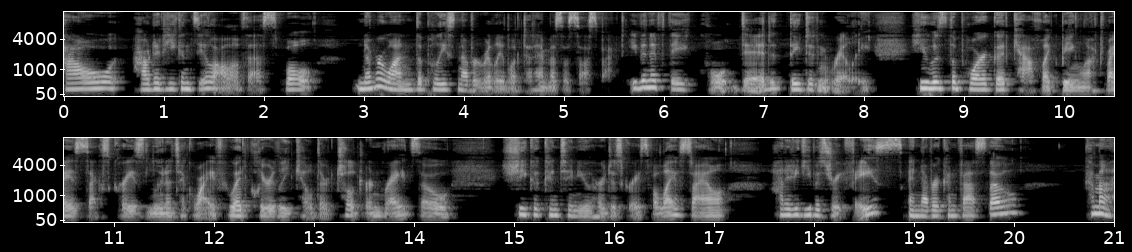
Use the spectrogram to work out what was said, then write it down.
how how did he conceal all of this? Well, number one, the police never really looked at him as a suspect. Even if they quote did, they didn't really. He was the poor good Catholic being left by his sex crazed lunatic wife who had clearly killed their children, right? So she could continue her disgraceful lifestyle. How did he keep a straight face and never confess though? Come on,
